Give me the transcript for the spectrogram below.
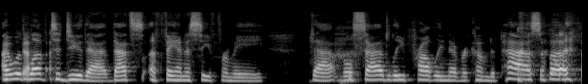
I would love to do that. That's a fantasy for me that will sadly probably never come to pass, but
